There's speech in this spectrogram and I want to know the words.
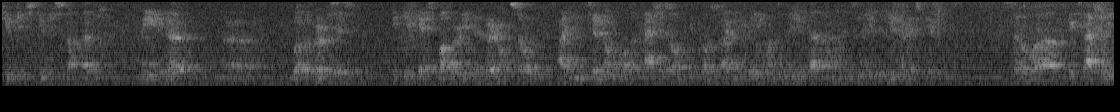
stupid, stupid stuff. That was made, uh, uh, well, the purpose is it, it gets buffered in the kernel. So I didn't turn on all the caches off because I didn't really want to measure that. I wanted to measure the user experience. So uh, it's actually,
